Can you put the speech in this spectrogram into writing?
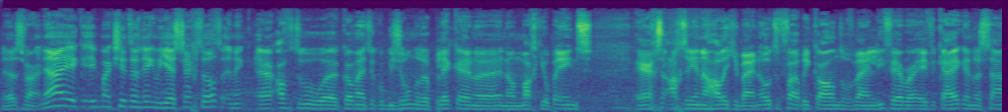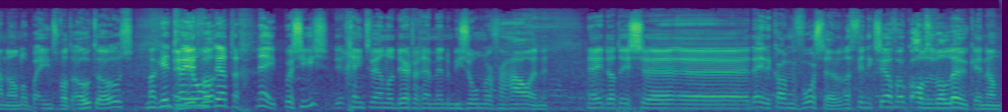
Dat is waar. Nou, ik, ik, maar ik zit aan te denken, jij zegt dat. En ik, er, af en toe eh, komen wij natuurlijk op bijzondere plekken. En, eh, en dan mag je opeens ergens achter in een halletje bij een autofabrikant of bij een liefhebber even kijken. En daar staan dan opeens wat auto's. Maar geen En dit wel- 230. Nee, precies. Geen 230 en met een bijzonder verhaal. En, eh, nee, dat is, eh, eh, nee, dat kan ik me voorstellen. Dat vind ik zelf ook altijd wel leuk. En dan,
